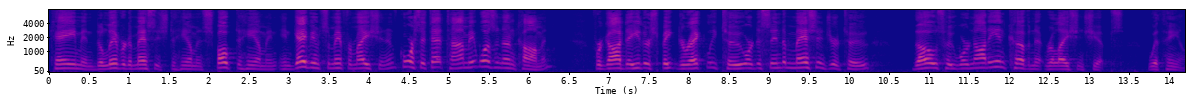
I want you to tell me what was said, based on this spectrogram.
came and delivered a message to him and spoke to him and, and gave him some information. And of course, at that time, it wasn't uncommon for God to either speak directly to or to send a messenger to those who were not in covenant relationships with him.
